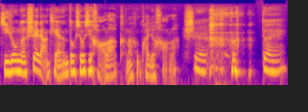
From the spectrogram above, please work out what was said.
集中的睡两天，都休息好了，可能很快就好了。是，对。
